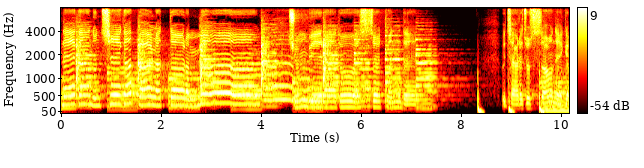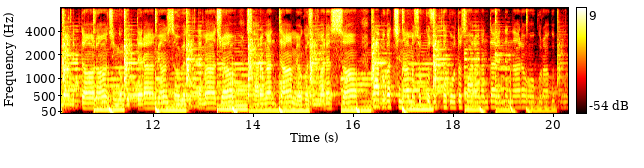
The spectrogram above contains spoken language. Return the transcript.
내가 눈치가 빨랐더라면 준비라도 했을 텐데 왜 잘해줬어? 내게 맘이 떨어진 건 그때라면서 왜 그때마저? 사랑한다며 거짓말했어. 바보같이 나만 속고 좋다고 더 사랑한다 했는 나를 억울하고 불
